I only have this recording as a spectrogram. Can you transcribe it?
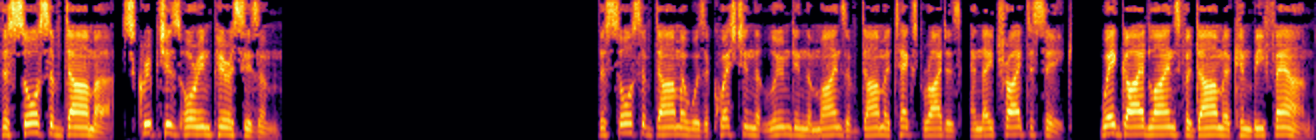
The source of Dharma, scriptures or empiricism The source of Dharma was a question that loomed in the minds of Dharma text writers, and they tried to seek, "...where guidelines for Dharma can be found."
